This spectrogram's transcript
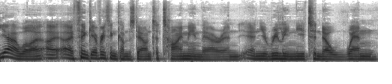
Yeah, well, I, I think everything comes down to timing there, and, and you really need to know when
